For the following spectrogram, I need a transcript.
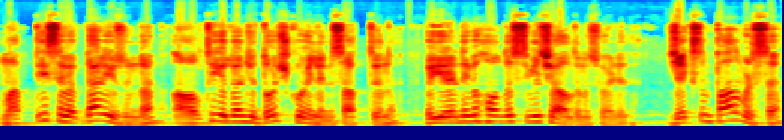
maddi sebepler yüzünden 6 yıl önce Dogecoin'lerini sattığını ve yerine bir Honda Civic aldığını söyledi. Jackson Palmer ise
